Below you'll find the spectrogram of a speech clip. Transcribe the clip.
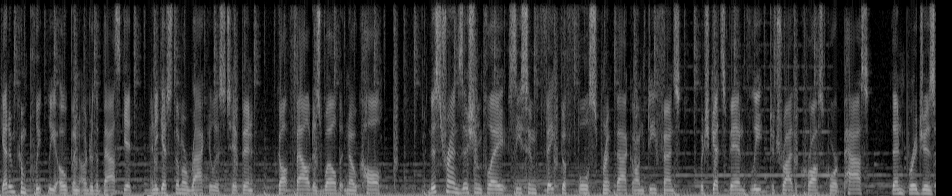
get him completely open under the basket, and he gets the miraculous tip in. Got fouled as well, but no call. This transition play sees him fake the full sprint back on defense, which gets VanVleet to try the cross court pass. Then Bridges,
